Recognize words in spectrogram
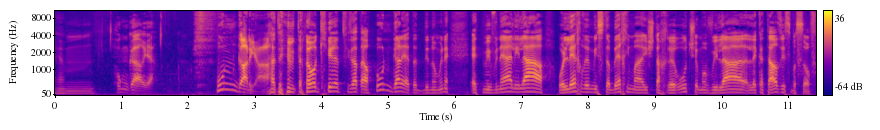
אמ, הונגריה. הונגריה, אם אתה לא מכיר את תפיסת ההונגריה, את הדנומינה, את מבנה העלילה הולך ומסתבך עם ההשתחררות שמובילה לקתרזיס בסוף.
